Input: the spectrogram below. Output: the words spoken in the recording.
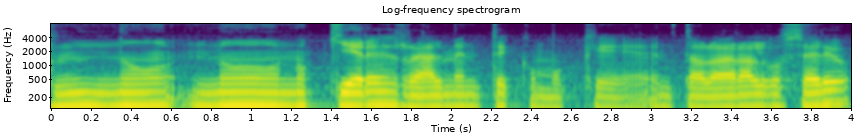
no, no, no quieres realmente como que entablar algo serio,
